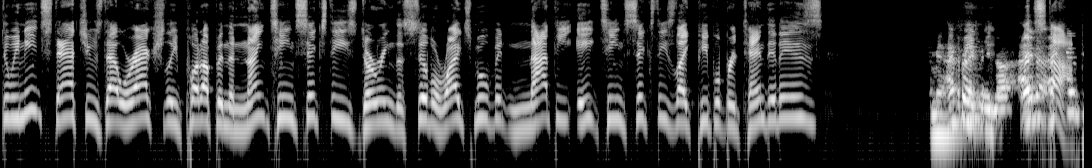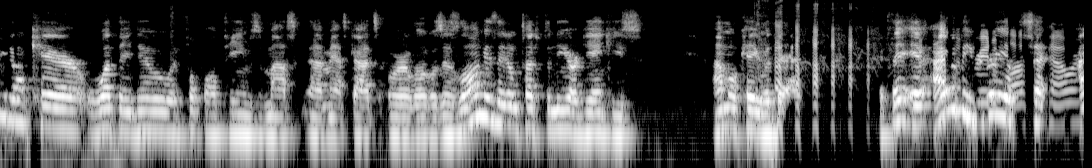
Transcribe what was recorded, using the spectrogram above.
Do we need statues that were actually put up in the 1960s during the civil rights movement, not the 1860s like people pretend it is? I mean, I frankly don't. I, let's I stop. frankly don't care what they do with football teams, mas- uh, mascots, or logos, as long as they don't touch the New York Yankees. I'm okay with that. if they, if, I would be very upset. I,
